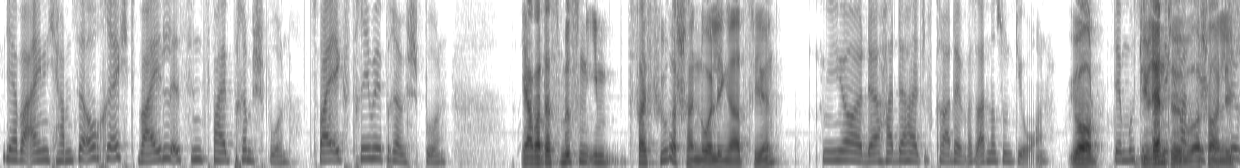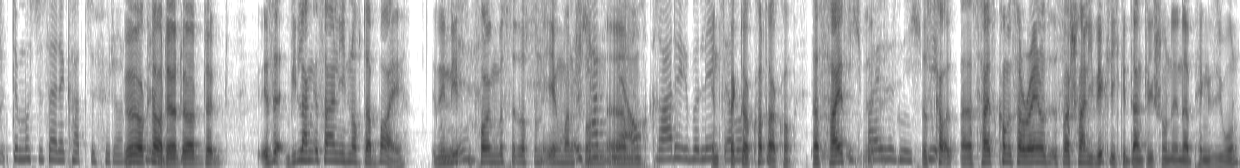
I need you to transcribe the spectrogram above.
Ja, aber eigentlich haben sie auch recht, weil es sind zwei Bremsspuren. Zwei extreme Bremsspuren. Ja, aber das müssen ihm zwei Führerschein-Neulinge erzählen. Ja, der hatte halt gerade was anderes um die Ohren. Ja, Der musste die Rente Katze, wahrscheinlich. Der, der musste seine Katze füttern. Ja, ja, klar. Der, der, der, ist wie lange ist er eigentlich noch dabei? In den nächsten Folgen müsste doch dann irgendwann Ich schon ähm, überlegt, Inspektor Cotter kommen. Das heißt, ich weiß es nicht. Das, das heißt, Kommissar Reynolds ist wahrscheinlich wirklich gedanklich schon in der Pension.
